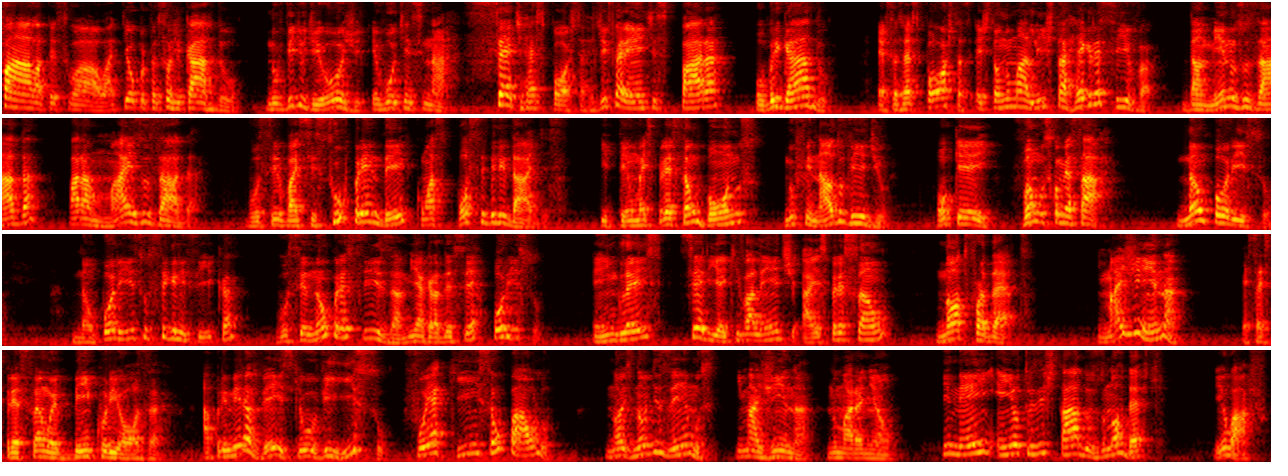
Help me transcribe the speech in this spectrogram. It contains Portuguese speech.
Fala pessoal, aqui é o professor Ricardo. No vídeo de hoje eu vou te ensinar 7 respostas diferentes para obrigado. Essas respostas estão numa lista regressiva, da menos usada para mais usada. Você vai se surpreender com as possibilidades. E tem uma expressão bônus no final do vídeo. Ok, vamos começar! Não por isso. Não por isso significa você não precisa me agradecer por isso. Em inglês, seria equivalente à expressão not for that. Imagina! Essa expressão é bem curiosa. A primeira vez que eu ouvi isso foi aqui em São Paulo. Nós não dizemos imagina no Maranhão e nem em outros estados do Nordeste. Eu acho.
